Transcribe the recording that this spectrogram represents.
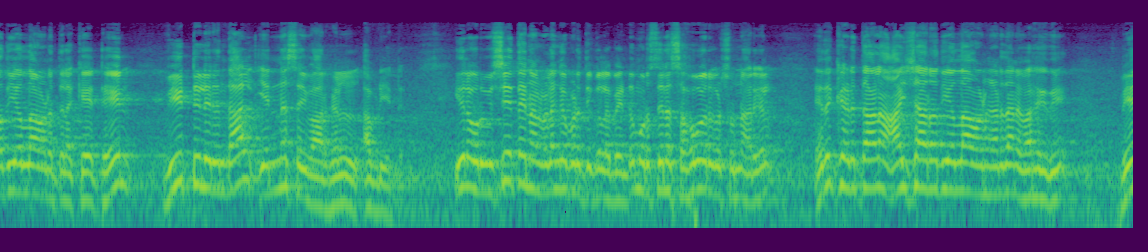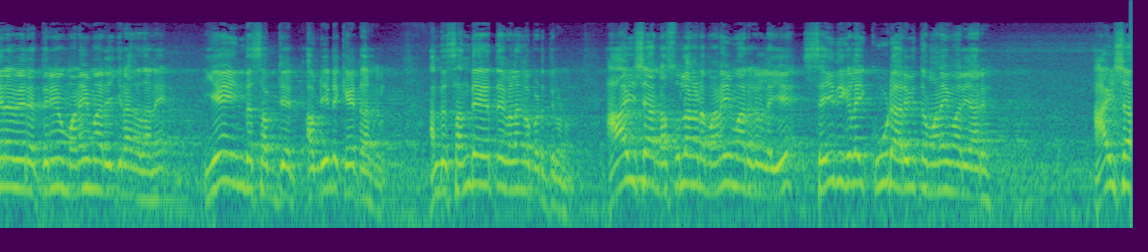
ரதியுல்லாவிடத்துல கேட்டேன் வீட்டில் இருந்தால் என்ன செய்வார்கள்? அப்படின்ட்டு இதில் ஒரு விஷயத்தை நான் விளங்கப்படுத்திக் கொள்ள வேண்டும். ஒரு சில சகோதரர்கள் சொன்னார்கள் எதுக்கு எடுத்தாலும் ஆயிஷா ரதியுல்லா அவனுக்கு தானே வருது வேற வேற எத்தனையோ மனைமாரி இருக்கிறாங்க தானே? ஏன் இந்த சப்ஜெக்ட் அப்படின்ட்டு கேட்டார்கள். அந்த சந்தேகத்தை விளங்கப்படுத்திடணும். ஆயிஷா நசுல்லாங்கட மனைமார்கள்லையே செய்திகளை கூட அறிவித்த மனைமார் யாரு? ஆயிஷா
